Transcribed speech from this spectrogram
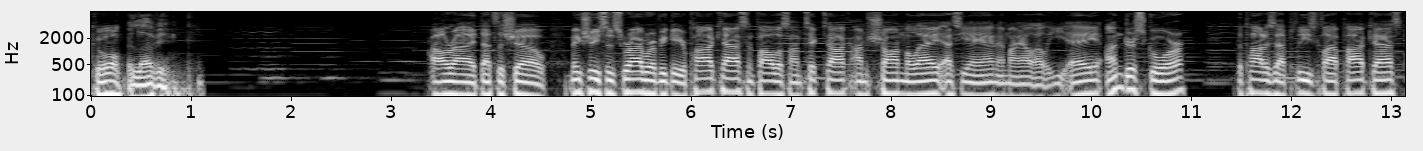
Cool. We love you. All right, that's the show. Make sure you subscribe wherever you get your podcasts and follow us on TikTok. I'm Sean Millea, S E A N M I L L E A underscore. The pod is at Please Clap Podcast.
